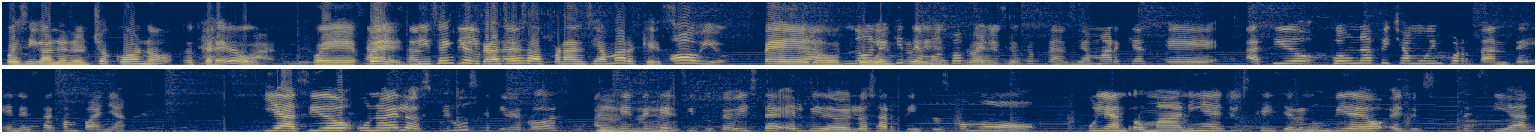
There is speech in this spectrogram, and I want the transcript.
Pues sí ganó en el Chocó, ¿no? Creo. Fue, dicen que es gracias a Francia Márquez. Obvio. Pero no le quitemos papel, yo creo que Francia Márquez eh, ha sido, fue una ficha muy importante en esta campaña y ha sido uno de los plus que tiene Rodolfo. Hay gente que, si tú te viste el video de los artistas como Julián Román y ellos que hicieron un video, ellos decían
